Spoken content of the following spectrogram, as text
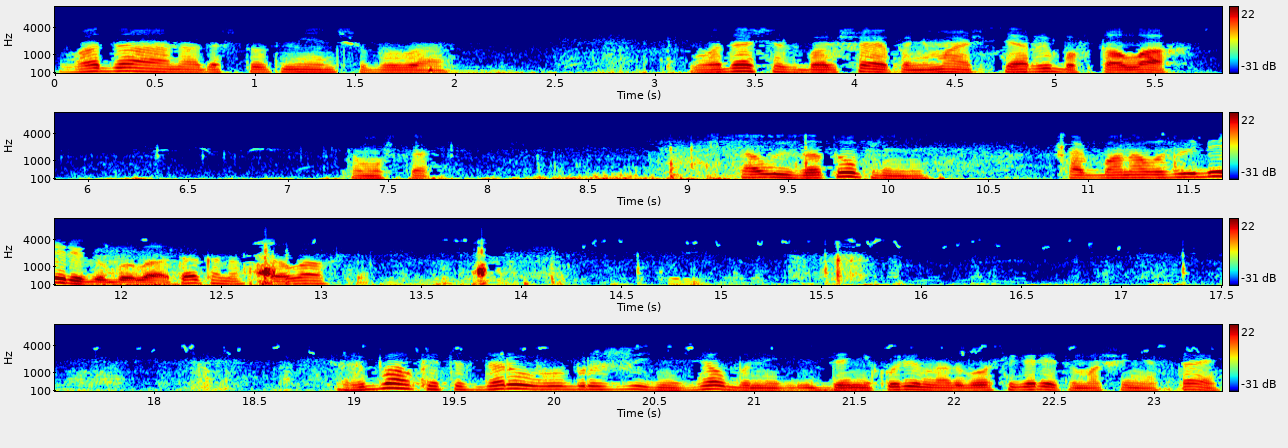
Вода надо, чтоб меньше была. Вода сейчас большая, понимаешь, вся рыба в талах. Потому что столы затоплены. Как бы она возле берега была, а так она в талах вся. Рыбалка это здоровый образ жизни. Взял бы, да не курил, надо было сигарету в машине оставить.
